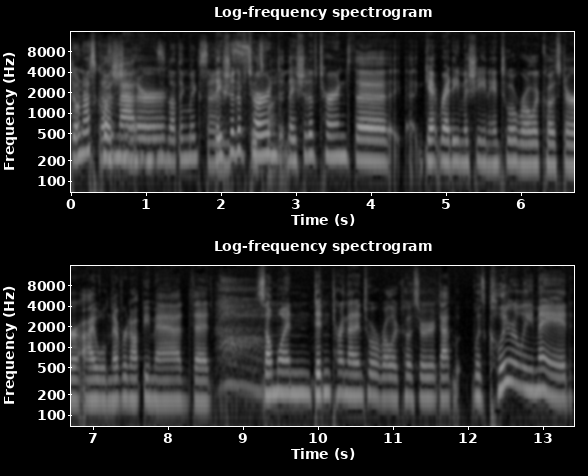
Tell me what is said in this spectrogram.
Don't ask Doesn't questions. matter. Nothing makes sense. They should have turned. They should have turned the uh, get ready machine into a roller coaster. I will never not be mad that someone didn't turn that into a roller coaster that was clearly made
